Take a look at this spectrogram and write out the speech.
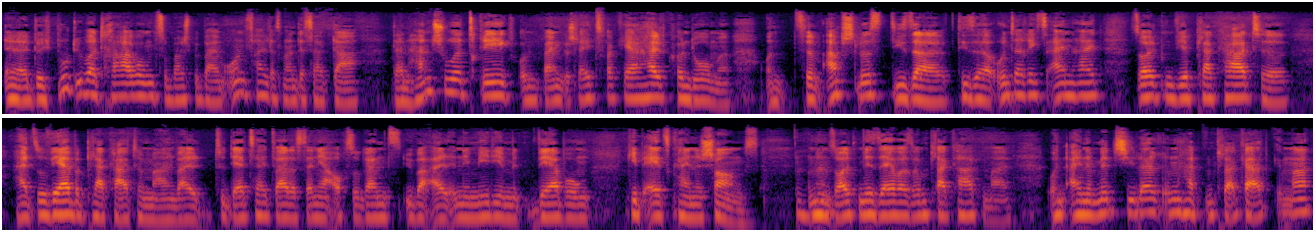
äh, durch Blutübertragung, zum Beispiel beim Unfall, dass man deshalb da dann Handschuhe trägt und beim Geschlechtsverkehr halt Kondome. Und zum Abschluss dieser, dieser Unterrichtseinheit sollten wir Plakate, halt so Werbeplakate malen, weil zu der Zeit war das dann ja auch so ganz überall in den Medien mit Werbung, gib AIDS keine Chance. Und dann sollten wir selber so ein Plakat malen. Und eine Mitschülerin hat ein Plakat gemacht,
